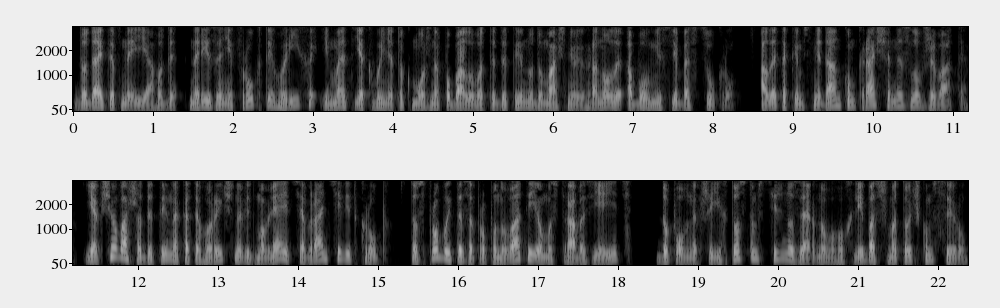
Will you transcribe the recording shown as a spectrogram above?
Додайте в неї ягоди, нарізані фрукти, горіхи і мед, як виняток можна побалувати дитину домашньої граноли або в мюслі без цукру. Але таким сніданком краще не зловживати. Якщо ваша дитина категорично відмовляється вранці від круп, то спробуйте запропонувати йому страви з яєць, доповнивши їх тостом з цільнозернового хліба з шматочком сиру.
